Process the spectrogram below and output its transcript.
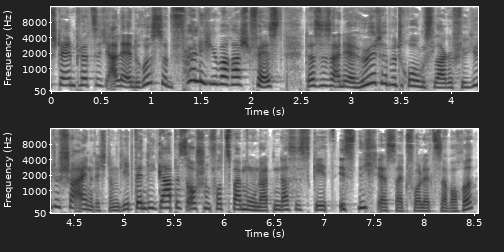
stellen plötzlich alle entrüstet und völlig überrascht fest, dass es eine erhöhte Bedrohungslage für jüdische Einrichtungen gibt, denn die gab es auch schon vor zwei Monaten, das ist, geht, ist nicht erst seit vorletzter Woche,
